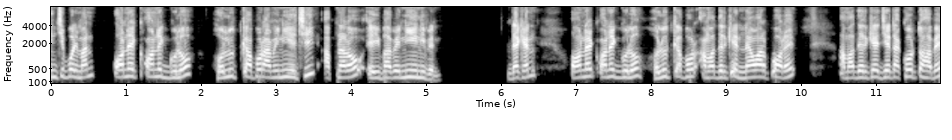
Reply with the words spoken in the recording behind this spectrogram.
ইঞ্চি পরিমাণ অনেক অনেকগুলো হলুদ কাপড় আমি নিয়েছি, আপনারাও এইভাবে নিয়ে নেবেন। দেখেন, অনেক অনেকগুলো হলুদ কাপড় আমাদেরকে নেওয়ার পরে আমাদেরকে যেটা করতে হবে,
